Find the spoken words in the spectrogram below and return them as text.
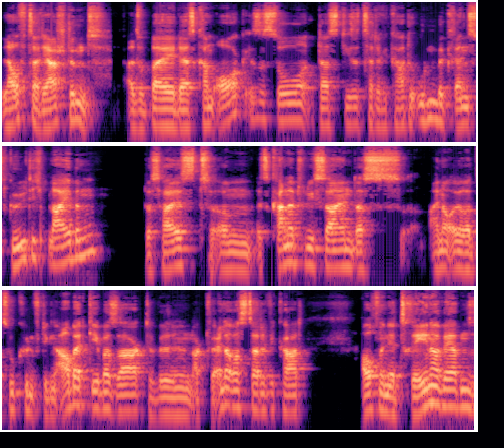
Laufzeit, ja, stimmt. Also bei der Scrum.org ist es so, dass diese Zertifikate unbegrenzt gültig bleiben. Das heißt, ähm, es kann natürlich sein, dass einer eurer zukünftigen Arbeitgeber sagt, er will ein aktuelleres Zertifikat. Auch wenn ihr Trainer werden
